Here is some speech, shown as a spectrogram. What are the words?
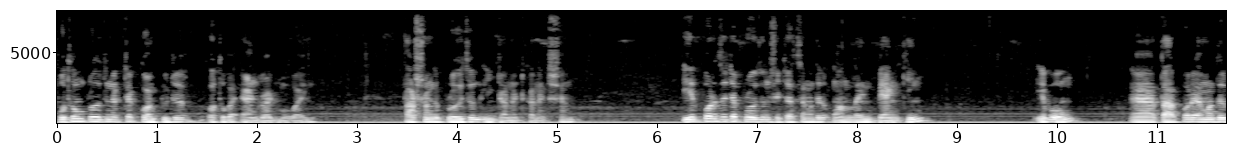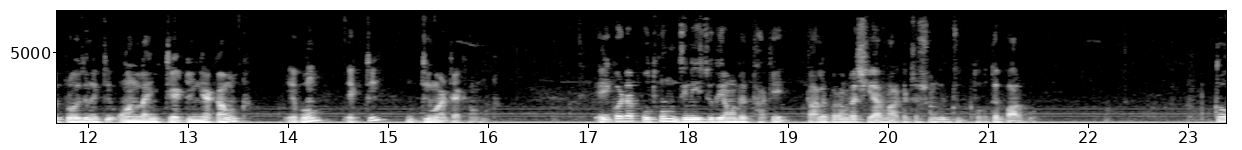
প্রথম প্রয়োজন একটা কম্পিউটার অথবা অ্যান্ড্রয়েড মোবাইল তার সঙ্গে প্রয়োজন ইন্টারনেট কানেকশন এরপর যেটা প্রয়োজন সেটা হচ্ছে আমাদের অনলাইন ব্যাংকিং এবং তারপরে আমাদের প্রয়োজন একটি অনলাইন ট্রেডিং অ্যাকাউন্ট এবং একটি ডিমার্ট অ্যাকাউন্ট এই কয়টা প্রথম জিনিস যদি আমাদের থাকে, তাহলে পরে আমরা শেয়ার মার্কেটের সঙ্গে যুক্ত হতে পারব। তো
